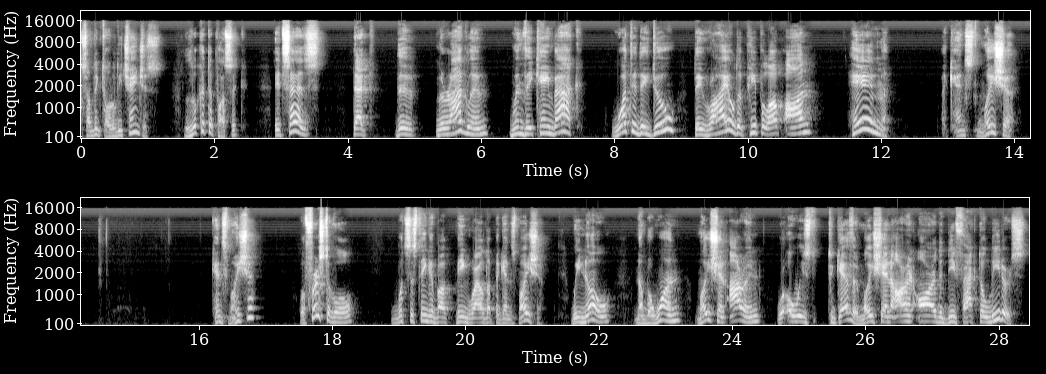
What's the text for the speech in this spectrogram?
something totally changes. Look at the pasuk. It says that the Meraglim, when they came back, what did they do? They riled the people up on him against Moshe. Against Moshe? Well, first of all, what's this thing about being riled up against Moshe? We know, number one, Moshe and Aaron were always together. Moshe and Aaron are the de facto leaders.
